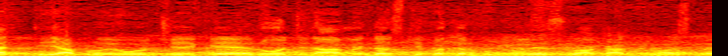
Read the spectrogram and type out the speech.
આજથી આપણું એવું છે કે રોજના અમે દસથી પંદર બુકિંગ લેશું આ વાસ્તે.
